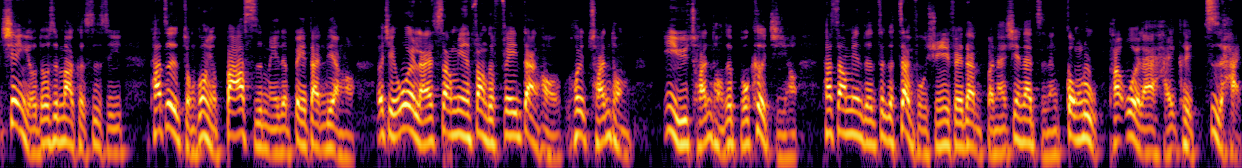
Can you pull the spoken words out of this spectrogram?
现有都是 Mark 四十一，它这总共有八十枚的备弹量哦，而且未来上面放的飞弹哈会传统。异于传统这伯克级哈，它上面的这个战斧巡弋飞弹本来现在只能攻陆，它未来还可以制海。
